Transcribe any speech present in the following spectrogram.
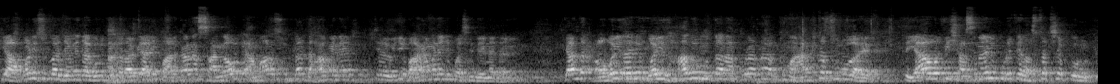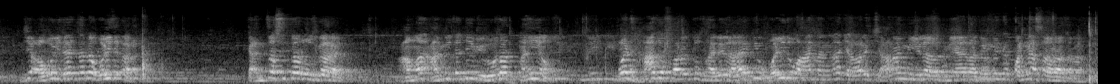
की आपण सुद्धा जनजागृती करावी आणि पालकांना सांगावं की आम्हाला सुद्धा दहा महिन्याच्या ऐवजी बारा महिन्याचे पैसे देण्यात आले. त्यानंतर अवैध आणि वैध हा जो मुद्दा नागपुरात आता महाराष्ट्रात सुरू आहे तर यावरती शासनाने पुढे ते हस्तक्षेप करून जे अवैध आहे त्यांना वैध करा. त्यांचा सुद्धा रोजगार आहे. आम्हा आम्ही त्याच्या विरोधात नाही आहोत. पण हा जो फरक तो झालेला आहे की वैध वाहनांना ज्यावेळेला चारा मिळाला मिळाला जातो म्हणजे पन्नास हजार हजार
